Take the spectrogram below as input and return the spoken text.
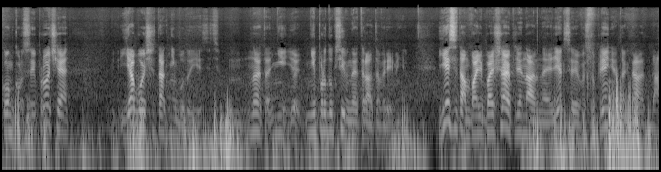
конкурсы и прочее, я больше так не буду ездить. Но это не, не трата времени. Если там большая пленарная лекция и выступление, тогда да.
